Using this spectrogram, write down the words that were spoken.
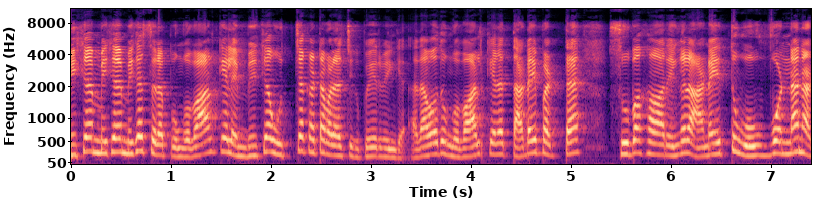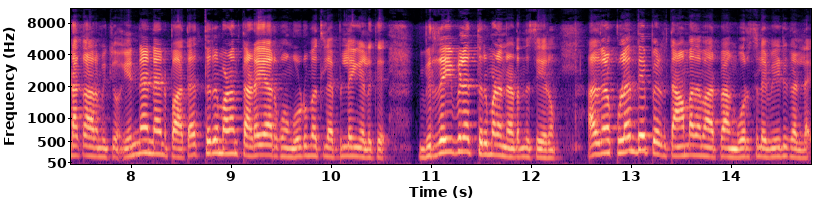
மிக மிக மிக சிறப்பு. உங்கள் வாழ்க்கையில் மிக உச்சக்கட்ட வளர்ச்சிக்கு போயிடுவீங்க அதாவது உங்கள் வாழ்க்கையில் தடைப்பட்ட சுபகாரியங்கள் அனைத்தும் ஒவ்வொன்றா நடக்க ஆரம்பிக்கும். என்னென்னு பார்த்தா திருமணம் தடையாக இருக்கும் உங்கள் குடும்பத்தில் பிள்ளைங்களுக்கு. விரைவில் திருமணம் நடந்து சேரும். அதனால் குழந்தை பேர் தாமதமாக இருப்பாங்க ஒரு சில வீடுகளில்.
